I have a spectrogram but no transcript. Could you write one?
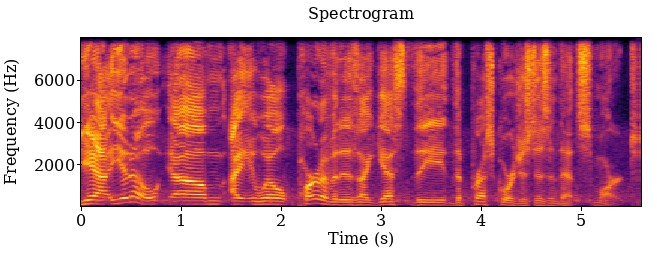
Yeah, you know, um, I well, part of it is I guess the the press corps just isn't that smart,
